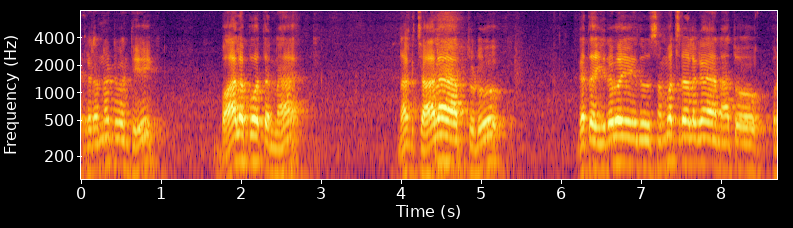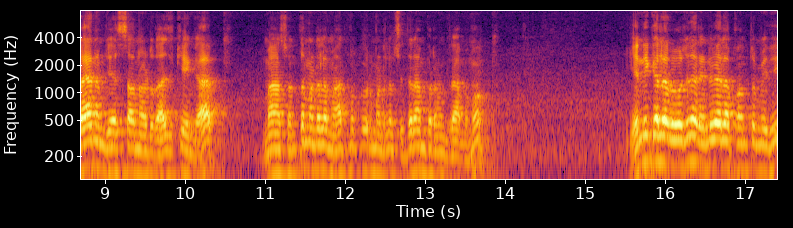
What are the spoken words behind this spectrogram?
ఇక్కడ ఉన్నటువంటి బాలపోతన్న నాకు చాలా ఆప్తుడు. గత ఇరవై ఐదు సంవత్సరాలుగా నాతో ప్రయాణం చేస్తూ ఉన్నాడు రాజకీయంగా. మా సొంత మండలం ఆత్మకూరు మండలం సిద్ధరాంపురం గ్రామము. ఎన్నికల రోజున రెండు వేల పంతొమ్మిది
